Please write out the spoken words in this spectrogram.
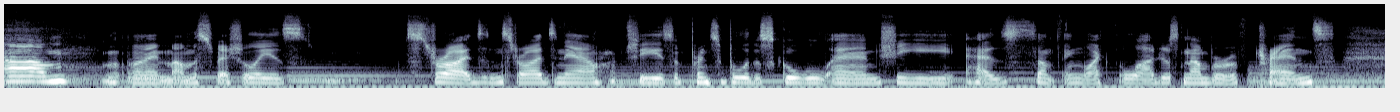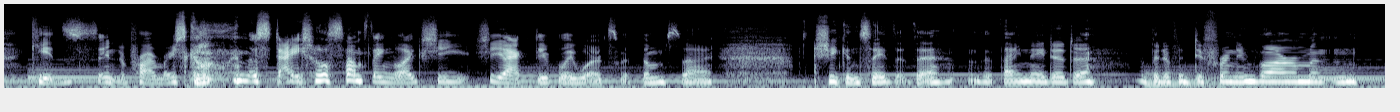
um, my mum especially is strides and strides now. She is a principal at a school and she has something like the largest number of trans kids in the primary school in the state or something. Like she, she actively works with them, so she can see that they that they needed a, a bit of a different environment and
